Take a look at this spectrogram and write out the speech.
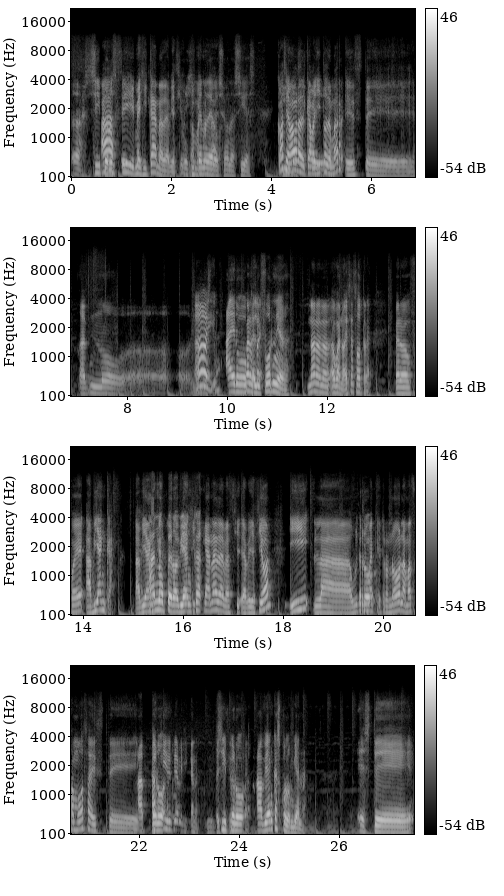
Ah, sí, pero ah, sí, mexicana de aviación. Mexicana no de aviación, así es. ¿Cómo y se llamaba la del caballito de mar? Este. Ah, no. Uh, Ay, Aero bueno, California. Fue... No, no, no. Bueno, esa es otra. Pero fue Avianca. Avianca. Ah, no, pero Avianca. Mexicana de aviación. Y la última pero, que tronó, la más famosa, este. Ah, pero, ah, sí, decía mexicana. Sí, pero mexicana. Avianca es colombiana. Este.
